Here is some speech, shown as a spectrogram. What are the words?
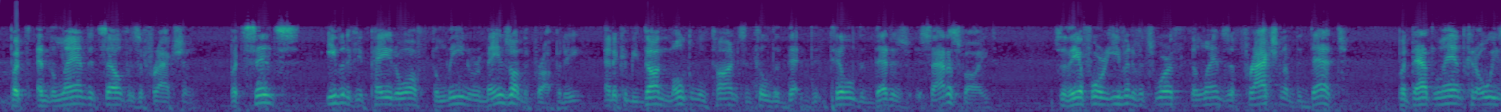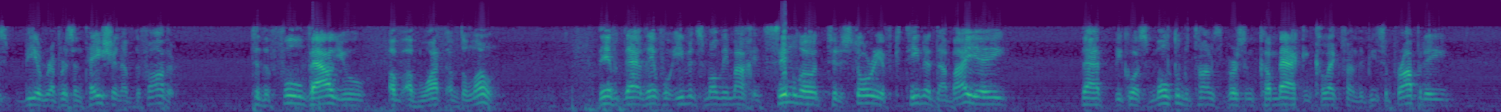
But, and the land itself is a fraction. But since, even if you pay it off, the lien remains on the property, and it can be done multiple times until the debt, until the debt is satisfied, so therefore, even if it's worth, the land is a fraction of the debt, but that land can always be a representation of the father, to the full value of, of what, of the loan. Therefore, even small it's similar to the story of Katina Dabaye, that because multiple times the person come back and collect from the piece of property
